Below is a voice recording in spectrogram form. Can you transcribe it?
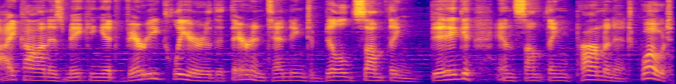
ICON is making it very clear that they're intending to build something big and something permanent. Quote,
